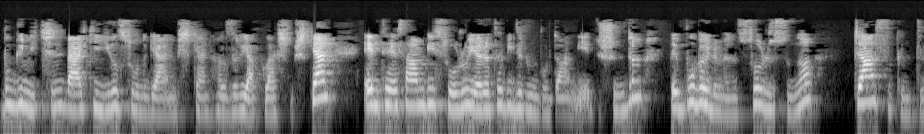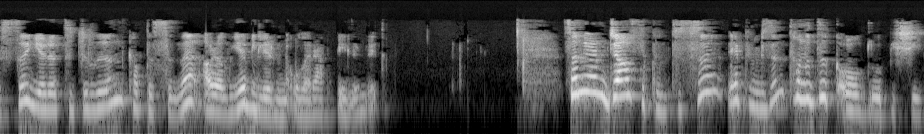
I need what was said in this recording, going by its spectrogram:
bugün için belki yıl sonu gelmişken, hazır yaklaşmışken enteresan bir soru yaratabilirim buradan diye düşündüm. Ve bu bölümün sorusunu can sıkıntısı yaratıcılığın kapısını aralayabilir mi olarak belirledim. Sanıyorum can sıkıntısı hepimizin tanıdık olduğu bir şey,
